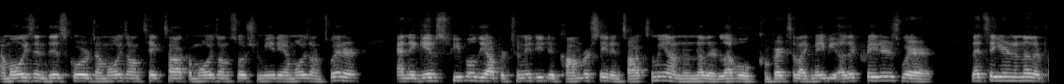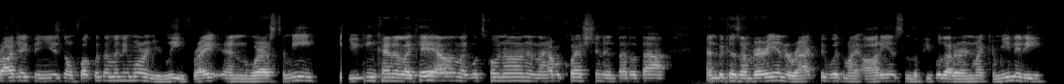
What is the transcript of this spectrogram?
I'm always in discords, I'm always on TikTok, I'm always on social media, I'm always on Twitter, and it gives people the opportunity to conversate and talk to me on another level compared to like maybe other creators where let's say you're in another project and you just don't fuck with them anymore and you leave, right? And whereas to me, you can kind of like, hey, Alan, like, what's going on? And I have a question and da da da. And because I'm very interactive with my audience and the people that are in my community,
